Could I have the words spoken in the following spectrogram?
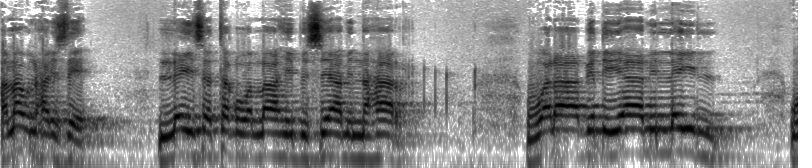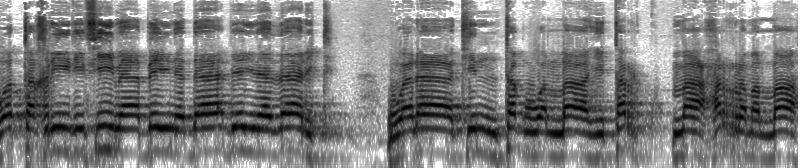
allah naxariistee laysa taqwa allahi bisiyaami nahaar walaa biqiyaami lleyl wاtakriidi fima bayna dalik walakin taqwa allahi tark ma xarama allah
